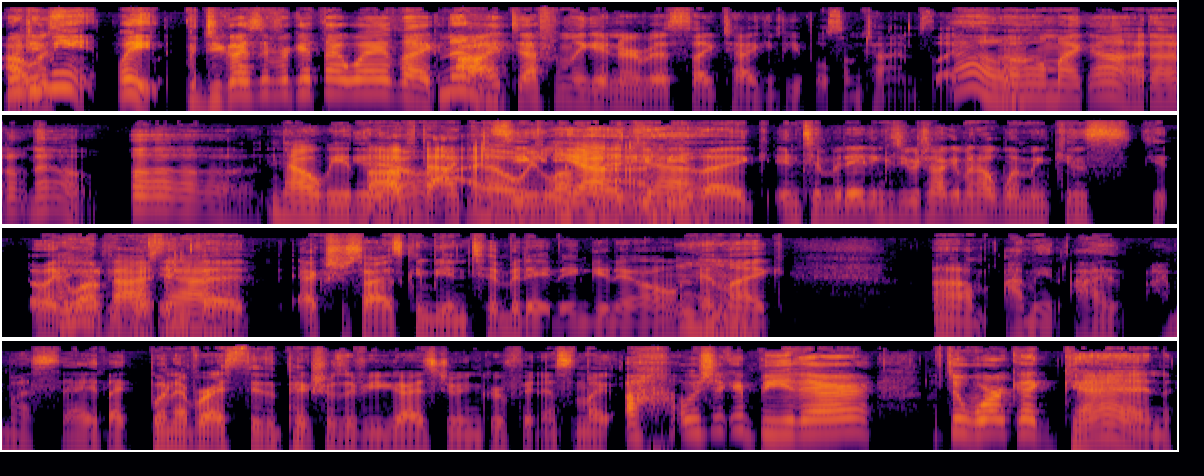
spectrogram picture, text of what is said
I What do you mean? Wait. But do you guys ever get that way? Like, No. I definitely get nervous like tagging people sometimes. Like, Oh. oh, my god, I don't know. Uh. No, we You love know, that. No, we love yeah, it, It can yeah. be like intimidating because you were talking about how women can, like I a lot of people that, think yeah. that exercise can be intimidating, you know, and Mhm. like. Um, I mean, I I must say, like, whenever I see the pictures of you guys doing group fitness, I'm like, oh, I wish I could be there. I have to work again.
